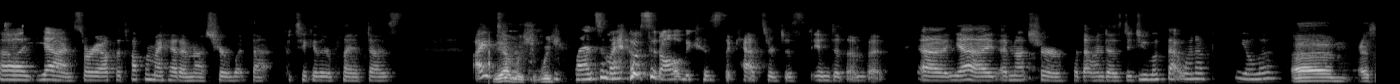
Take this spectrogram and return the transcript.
Uh, yeah, I'm sorry, off the top of my head, I'm not sure what that particular plant does. I yeah, we should, we plants in my house at all because the cats are just into them. But uh, yeah, I, am not sure what that one does. Did you look that one up, Jolle? Um, as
